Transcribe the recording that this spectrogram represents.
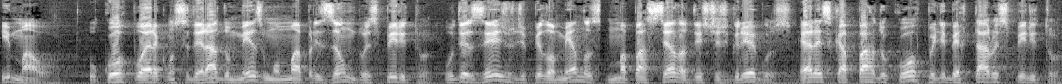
e mal. O corpo era considerado mesmo uma prisão do espírito. O desejo de pelo menos uma parcela destes gregos era escapar do corpo e libertar o espírito.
